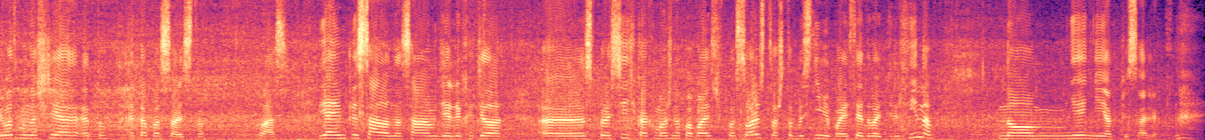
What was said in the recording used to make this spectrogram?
И вот мы нашли эту, это посольство. Класс. Я им писала, на самом деле, хотела э, спросить, как можно попасть в посольство, чтобы с ними поисследовать дельфинов, но мне не отписали.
